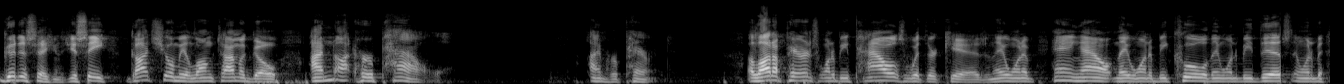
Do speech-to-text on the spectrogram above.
good decisions. You see, God showed me a long time ago I'm not her pal, I'm her parent. A lot of parents want to be pals with their kids and they want to hang out and they want to be cool and they want to be this, they want to be.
